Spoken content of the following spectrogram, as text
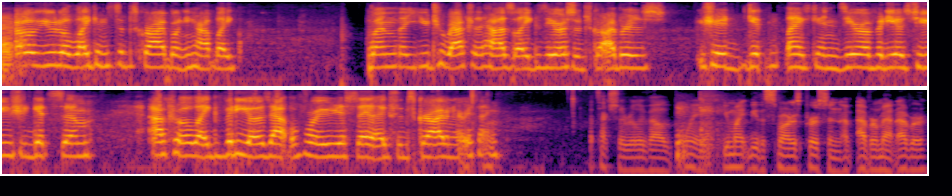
Tell you to like and subscribe when you have like when the YouTube actually has like zero subscribers. You should get like in zero videos too. You should get some actual like videos out before you just say like subscribe and everything. That's actually a really valid point. You might be the smartest person I've ever met ever.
